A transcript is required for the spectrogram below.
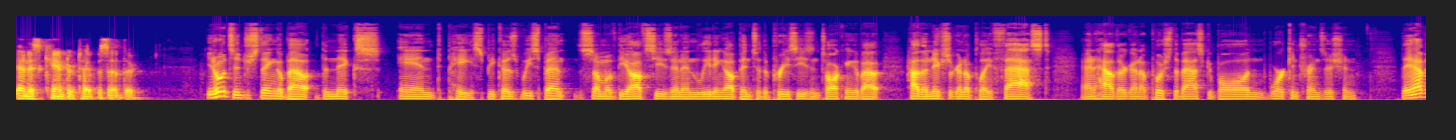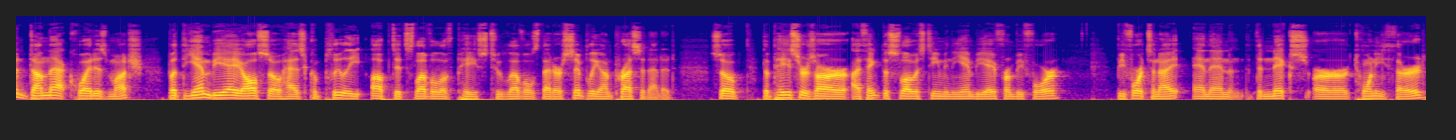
Enes Kanter type of center. You know what's interesting about the Knicks and pace because we spent some of the offseason and leading up into the preseason talking about how the Knicks are going to play fast and how they're going to push the basketball and work in transition. They haven't done that quite as much, but the NBA also has completely upped its level of pace to levels that are simply unprecedented. So the Pacers are, I think, the slowest team in the NBA from before, before tonight, and then the Knicks are 23rd.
